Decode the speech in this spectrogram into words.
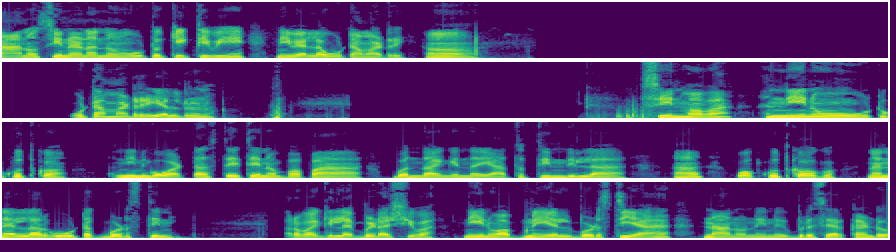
ನಾನು ಸೀನಣ್ಣನು ಊಟಕ್ಕೆ ಇಕ್ತೀವಿ ನೀವೆಲ್ಲ ಊಟ ಮಾಡ್ರಿ. ಹಾ. ಊಟ ಮಾಡ್ರಿ ಎಲ್ರು ಸೀನ್ಮವ ನೀನು ಊಟ ಕೂತ್ಕೋ. ನಿನಗೂ ಹೊಟ್ಟಸ್ತೈತೇನೋ ಪಾಪ, ಬಂದಾಗಿಂದ ಯಾತು ತಿಂದಿಲ್ಲ. ಹಾ, ಹೋಗಿ ಕೂತ್ಕೋಗು ನಾನು ಎಲ್ಲರಿಗೂ ಊಟಕ್ಕೆ ಬಡಿಸ್ತೀನಿ. ಪರವಾಗಿಲ್ಲ ಬಿಡ ಶಿವ, ನೀನು ಒಬ್ಬನೇ ಎಲ್ಲಿ ಬಡಿಸ್ತೀಯಾ? ನಾನು ನೀನು ಇಬ್ರು ಸೇರ್ಕೊಂಡು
